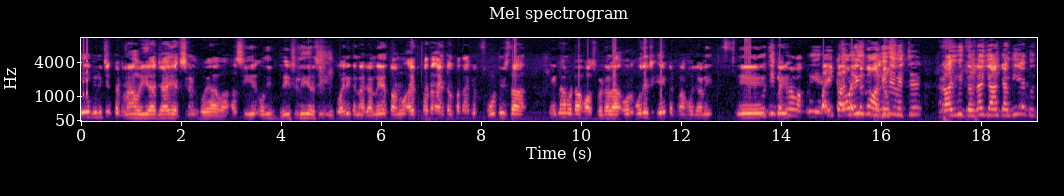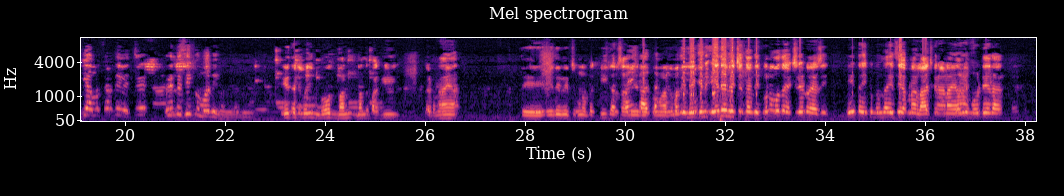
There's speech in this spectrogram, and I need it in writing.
ਇਹ ਜਿਹੜੀ ਚ ਘਟਨਾ ਹੋਈ ਆ ਜਾਂ ਇਹ ਐਕਸੀਡੈਂਟ ਹੋਇਆ ਵਾ ਅਸੀਂ ਉਹਦੀ ਬਰੀਫਲੀ ਅਸੀਂ ਇਨਕੁਆਇਰੀ ਕਰਨਾ ਚਾਹੁੰਦੇ ਹਾਂ। ਤੁਹਾਨੂੰ ਅੱਜ ਪਤਾ ਅੱਜ ਕੱਲ ਪਤਾ ਕਿ ਫੋਰਟਿਸ ਦਾ ਇੰਨਾ ਵੱਡਾ ਹਸਪੀਟਲ ਆ ਔਰ ਉਹਦੇ ਚ ਇਹ ਘਟਨਾ ਹੋ ਜਾਣੀ। ਇਹ ਦੂਜੀ ਕੋਈ- ਘਟਨਾ ਵਾਪਰੀ ਹੈ। ਭਾਈ, ਇਸ ਤੱਕ ਮੁਹਾਲੀ ਦੇ ਵਿੱਚ ਰਾਜਵੀਰ ਜੰਦਲ ਜਾਨ ਜਾਂਦੀ ਹੈ ਦੂਜੀ ਅੰਮ੍ਰਿਤਸਰ ਦੇ ਵਿੱਚ ਵਰਿੰਦਰ ਸਿੰਘ ਘੁੰਮਣ ਦੀ। ਇਹ ਤਾਂ ਚਲੋ ਜੀ ਬਹੁਤ ਮੰਦ ਮੰਦਭਾਗੀ ਘਟਨਾ ਆ। ਤੇ ਇਹਦੇ ਵਿੱਚ ਹੁਣ ਆਪਾਂ ਕੀ ਕਰ ਸਕਦੇ ਹਾਂ ਪਰਮਾਤਮਾ ਦੀ? ਲੇਕਿਨ ਇਹਦੇ ਵਿੱਚ ਤਾਂ ਦੇਖੋ ਨਾ ਉਹਦਾ ਐਕਸੀਡੈਂਟ ਹੋਇਆ ਸੀ। ਇਹ ਤਾਂ ਇੱਕ ਬੰਦਾ ਇੱਥੇ ਆਪਣਾ ਇਲਾਜ ਕਰਾਉਣ ਆਇਆ ਉਹਦੇ ਮੋਢੇ ਦਾ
